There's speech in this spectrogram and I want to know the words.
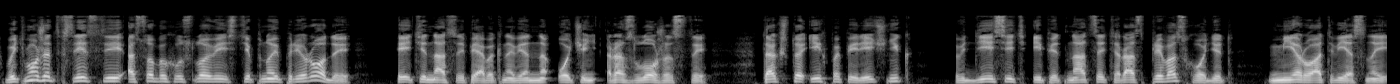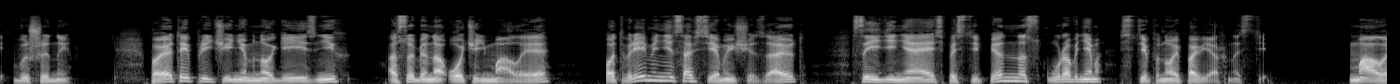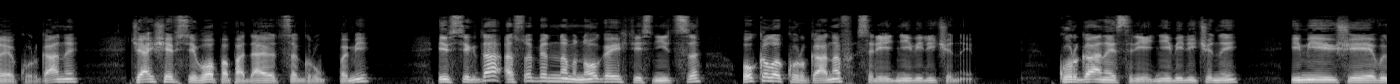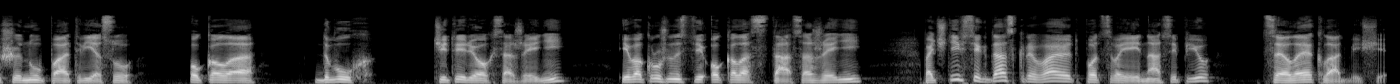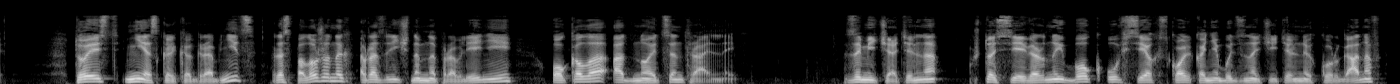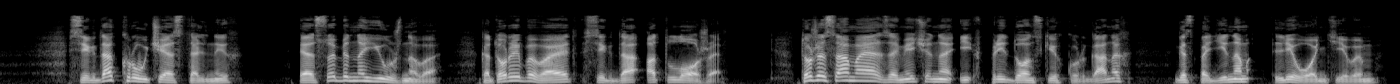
Быть может, вследствие особых условий степной природы эти насыпи обыкновенно очень разложисты, так что их поперечник в 10 и 15 раз превосходит меру отвесной вышины. По этой причине многие из них, особенно очень малые, от времени совсем исчезают, соединяясь постепенно с уровнем степной поверхности. Малые курганы чаще всего попадаются группами, и всегда особенно много их теснится около курганов средней величины. Курганы средней величины, имеющие вышину по отвесу около 2-4 сажений и в окружности около 100 сажений, почти всегда скрывают под своей насыпью целое кладбище, то есть несколько гробниц, расположенных в различном направлении около одной центральной. Замечательно, что северный бок у всех сколько-нибудь значительных курганов всегда круче остальных, и особенно южного, который бывает всегда от ложе. То же самое замечено и в придонских курганах господином Леонтьевым.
